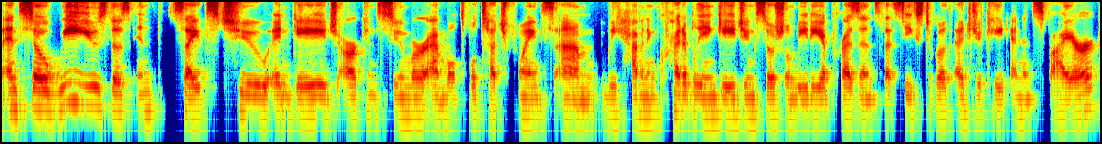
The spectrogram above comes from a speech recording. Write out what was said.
And so we use those insights to engage our consumers consumer at multiple touch points. Um, we have an incredibly engaging social media presence that seeks to both educate and inspire.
